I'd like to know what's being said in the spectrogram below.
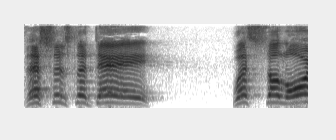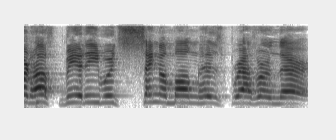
This is the day which the Lord hath made, he would sing among his brethren there.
